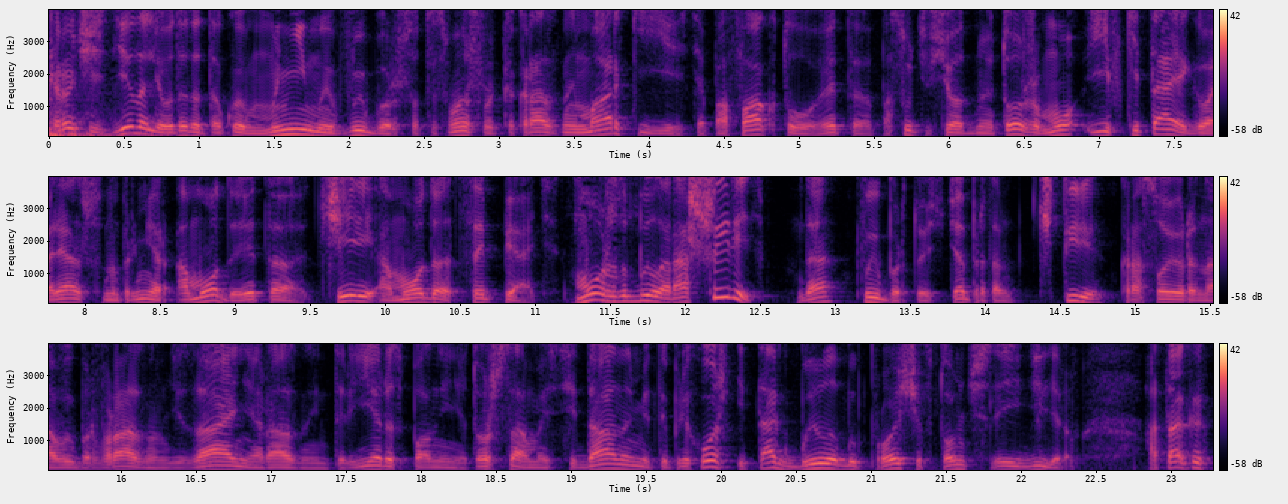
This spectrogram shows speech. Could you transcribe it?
Короче, сделали вот этот такой мнимый выбор, что ты смотришь, вот как разные марки есть, а по факту это, по сути, все одно и то же. И в Китае говорят, что, например, Амода – это Cherry Амода C5. Можно было расширить, да, выбор. То есть у тебя, например, там 4 кроссовера на выбор в разном дизайне, разный интерьер исполнения. То же самое с седанами. Ты приходишь, и так было бы проще, в том числе и дилерам. А так их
